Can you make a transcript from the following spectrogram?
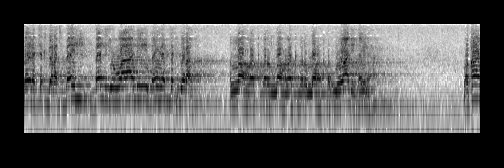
بين التكبيرات بل بل يوالي بين التكبيرات. الله أكبر الله أكبر الله أكبر. يوالي بينها. وقال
